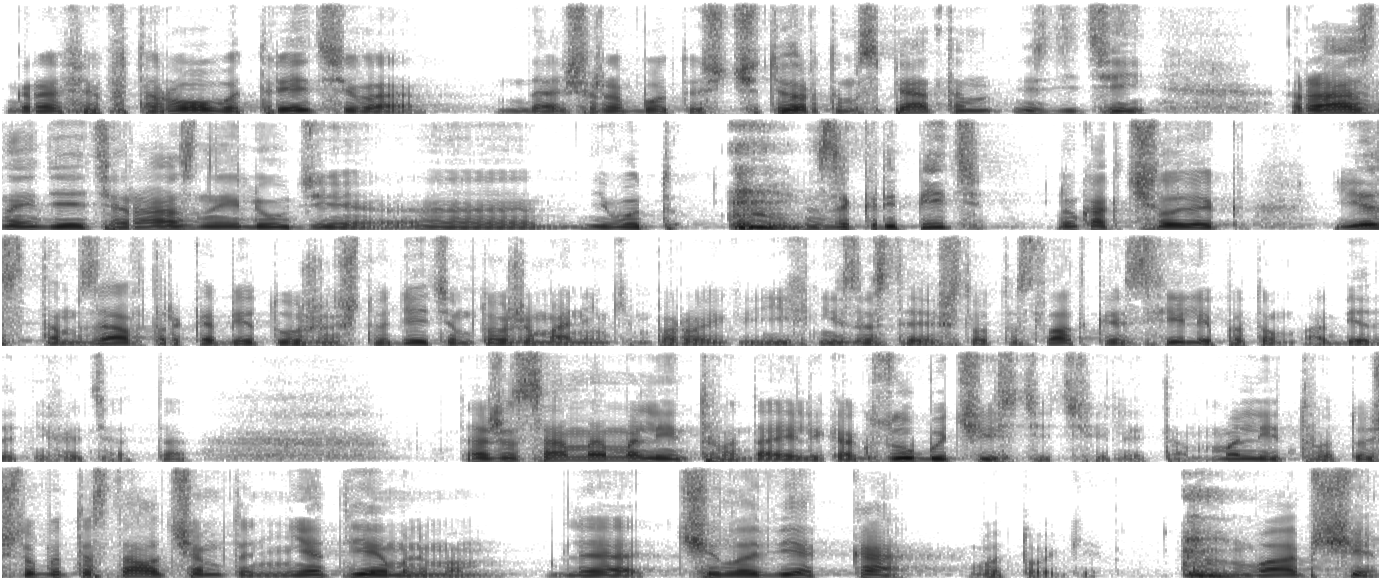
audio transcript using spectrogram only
график второго, третьего, дальше работаешь с четвертым, с пятым из детей. Разные дети, разные люди. Э, и вот закрепить, ну как человек ест там завтрак, обед, ужин, что детям тоже маленьким порой их не заставишь. Что-то сладкое съели, потом обедать не хотят. Да? Та же самая молитва, да, или как зубы чистить, или там молитва. То есть, чтобы это стало чем-то неотъемлемым для человека в итоге. Вообще.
